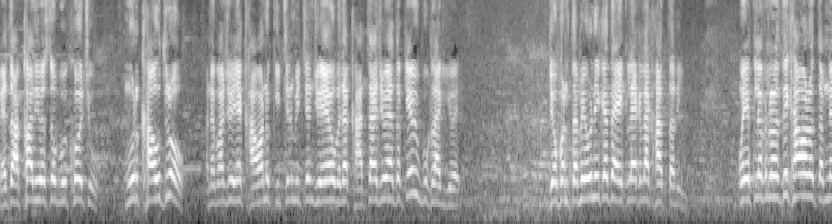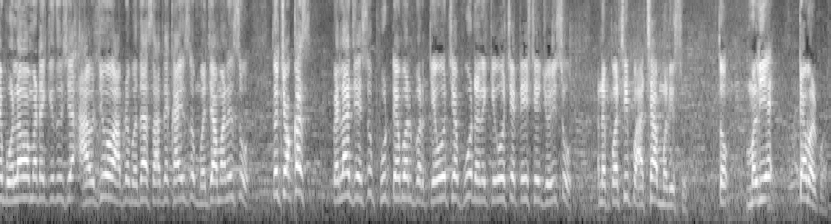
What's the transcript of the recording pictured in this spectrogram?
મેં તો આખા દિવસ તો ભૂખો છું. મૂળ ખાઉતરો અને પાછું અહીંયા ખાવાનું કિચન બિચન જોયા એવું બધા ખાતા જોયા તો કેવી ભૂખ લાગી હોય? જો પણ તમે એવું નહીં કહેતા, એકલા એકલા ખાતા નહીં હું એકલો એકલો નથી ખાવાનો, તમને બોલાવવા માટે કીધું છે, આવજો, આપણે બધા સાથે ખાઈશું, મજા માણીશું. તો ચોક્કસ, પહેલાં જઈશું ફૂડ ટેબલ પર, કેવો છે ફૂડ અને કેવો છે ટેસ્ટ એ જોઈશું અને પછી પાછા મળીશું. તો મળીએ ટેબલ પર.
